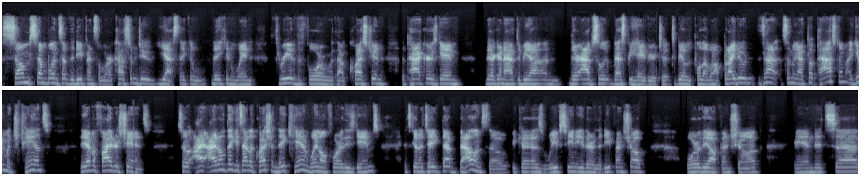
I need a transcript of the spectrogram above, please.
some semblance of the defense that we're accustomed to yes they can they can win three of the four without question. The packers game they're going to have to be on their absolute best behavior to, to be able to pull that one off. But i do it's not something i put past them. I give them a chance. They have a fighter's chance. So i, I don't think it's out of the question. They can win all four of these games. It's going to take that balance though because we've seen either the defense show up or the offense show up, and it's uh,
